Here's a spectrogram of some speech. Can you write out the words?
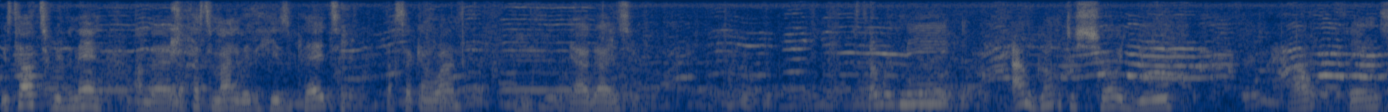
We start with men, and the, the first man with his plate, the second one. Yeah, guys. Stay with me. I'm going to show you how things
